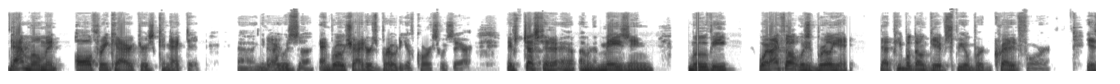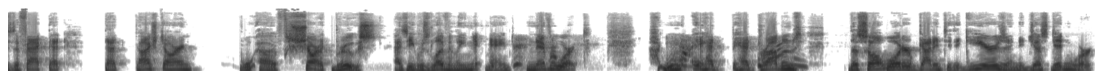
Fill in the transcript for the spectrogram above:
that moment, all three characters connected. Uh, you know, yeah. it was, uh, and Roy Scheider's Brody, of course, was there. It's just a, a, an amazing movie. What I thought was brilliant that people don't give Spielberg credit for is the fact that that gosh darn uh, shark Bruce, as he was lovingly nicknamed, never worked. Yeah. It had it had problems. Exactly. The salt water got into the gears, and it just didn't work.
